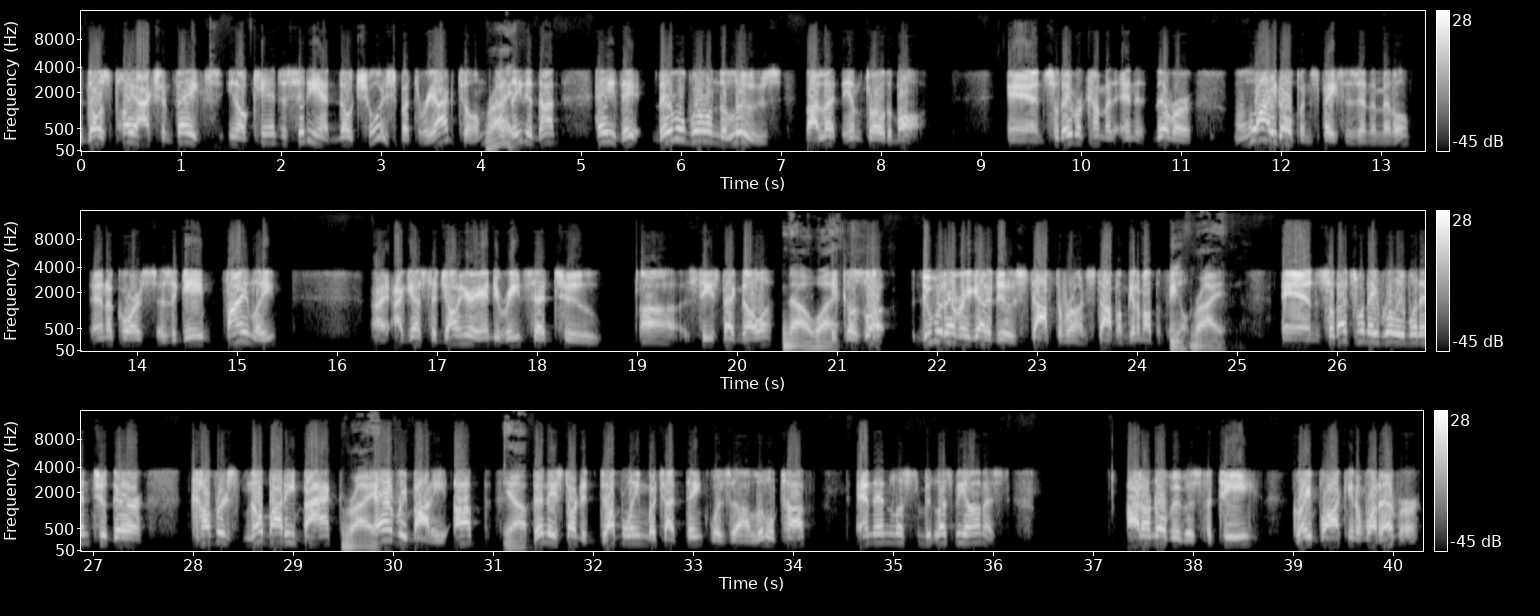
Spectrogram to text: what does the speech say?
those play action fakes. You know, Kansas City had no choice but to react to them Right. they did not. Hey, they they were willing to lose by letting him throw the ball, and so they were coming, and there were wide open spaces in the middle. And of course, as the game finally, I, I guess did y'all hear Andy Reid said to uh, Steve Spagnuolo? No. What? He goes, "Look, do whatever you got to do. Stop the run. Stop them. Get them off the field." Right. And so that's when they really went into their covers, nobody back, Right. everybody up. Yep. Then they started doubling, which I think was a little tough. And then let's be, let's be honest. I don't know if it was fatigue, great blocking, or whatever,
